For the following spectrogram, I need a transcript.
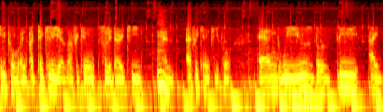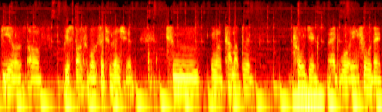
people, and particularly as African solidarity, as African people. And we use those three ideals of responsible citizenship to, you know, come up with projects that will ensure that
